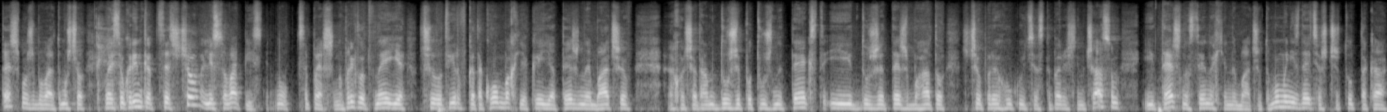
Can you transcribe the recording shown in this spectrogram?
теж може буває, тому що Леся Українка це що? Лісова пісня. Ну, це перше. Наприклад, в неї є шилотвір в катакомбах, який я теж не бачив, е, хоча там дуже потужний текст і дуже теж багато що перегукується з теперішнім часом, і теж на сценах я не бачу. Тому мені здається, що тут така.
